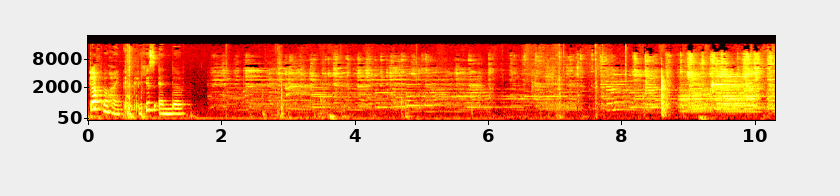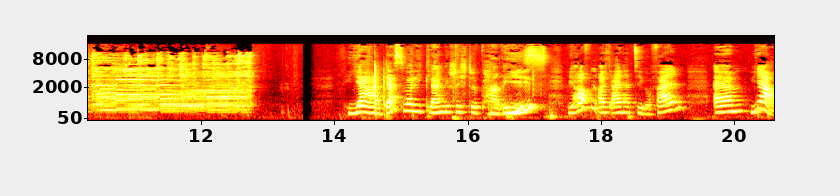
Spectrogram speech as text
doch noch ein glückliches Ende. Ja, das war die Klanggeschichte Paris. Paris. Wir hoffen, euch allen hat sie gefallen. Ähm, ja,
